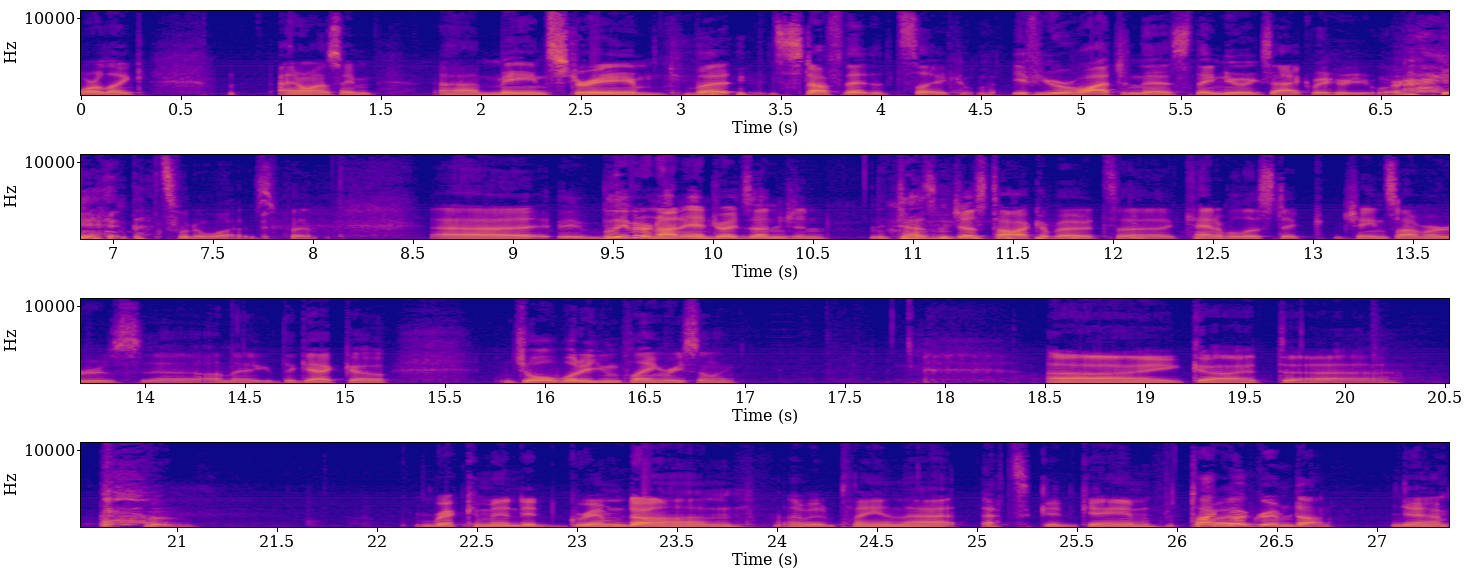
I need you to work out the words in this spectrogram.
or like, I don't want to say uh, mainstream, but stuff that it's like if you were watching this, they knew exactly who you were. That's what it was. But uh, believe it or not, Android Dungeon doesn't just talk about uh, cannibalistic chainsaw murders uh, on the the get go. Joel, what have you been playing recently? I got uh, recommended Grim Dawn. I've been playing that. That's a good game. Talk But- about Grim Dawn. yeah.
